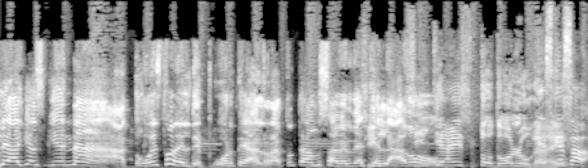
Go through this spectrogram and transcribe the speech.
le hallas bien a, a todo esto del deporte. Al rato te vamos a ver de aquel lado. Cintia es todóloga, Es que ¿eh? esa-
